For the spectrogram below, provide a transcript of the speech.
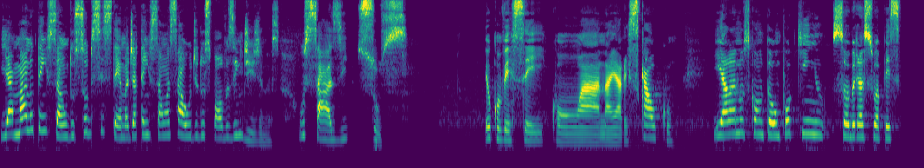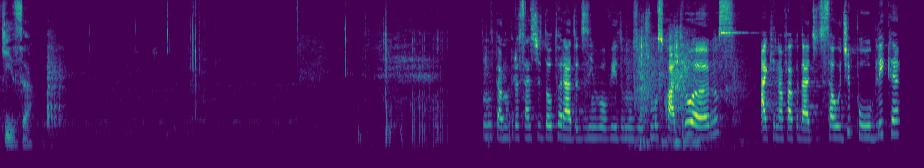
e a manutenção do subsistema de atenção à saúde dos povos indígenas, o SASI-SUS. Eu conversei com a Nayara Scalco e ela nos contou um pouquinho sobre a sua pesquisa. Então, no processo de doutorado desenvolvido nos últimos quatro anos, aqui na Faculdade de Saúde Pública,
